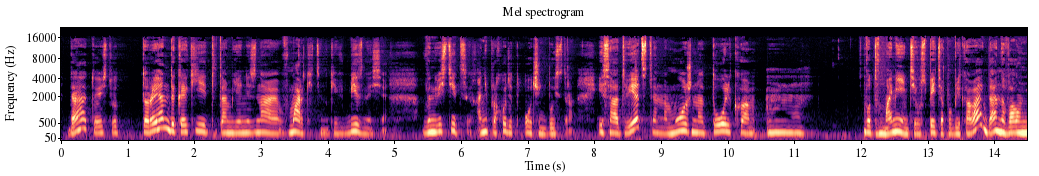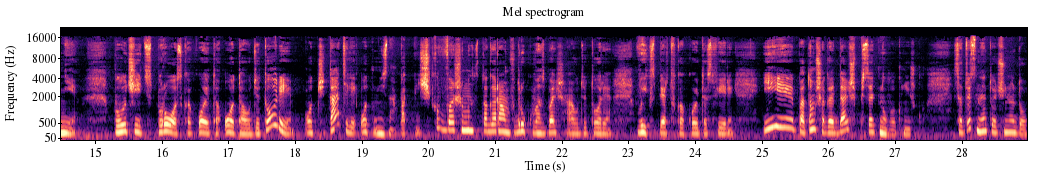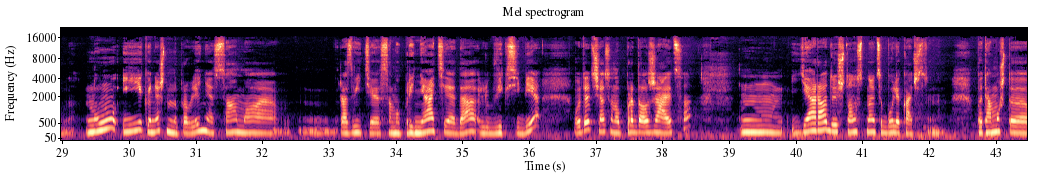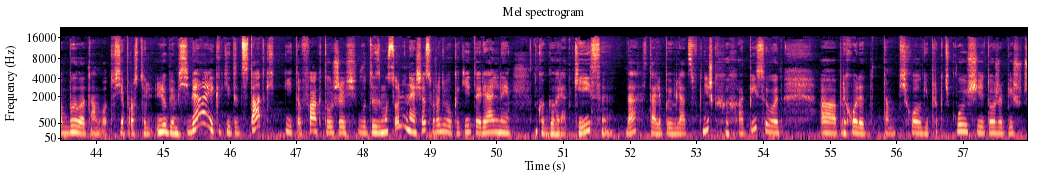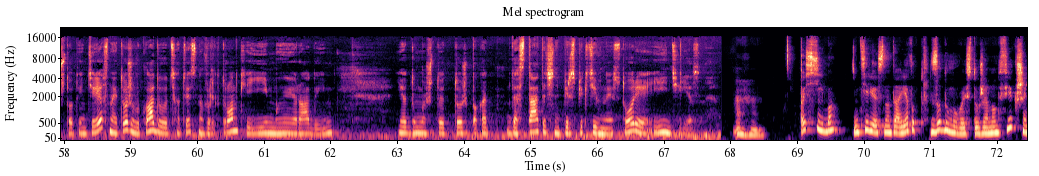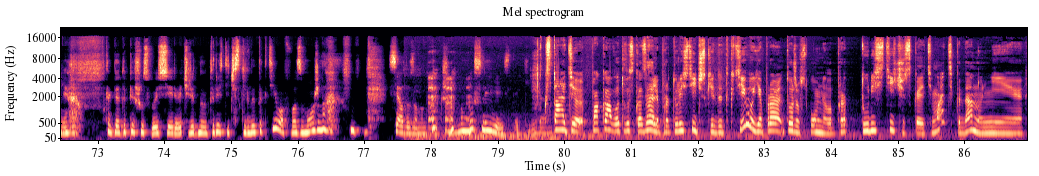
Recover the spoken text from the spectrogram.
да, то есть вот тренды какие-то там, я не знаю, в маркетинге, в бизнесе, в инвестициях, они проходят очень быстро. И, соответственно, можно только вот в моменте успеть опубликовать, да, на волне, получить спрос какой-то от аудитории, от читателей, от, не знаю, подписчиков в вашем Инстаграм, вдруг у вас большая аудитория, вы эксперт в какой-то сфере, и потом шагать дальше, писать новую книжку. Соответственно, это очень удобно. Ну и, конечно, направление саморазвития, самопринятия, да, любви к себе, вот это сейчас оно продолжается, я радуюсь, что оно становится более качественным, потому что было там вот все просто любим себя и какие-то цитатки, какие-то факты уже вот измусоленные, а сейчас вроде бы какие-то реальные, ну как говорят, кейсы, да, стали появляться в книжках, их описывают, а, приходят там психологи практикующие, тоже пишут что-то интересное и тоже выкладывают, соответственно, в электронке, и мы рады им. Я думаю, что это тоже пока достаточно перспективная история и интересная. Угу. Спасибо. Интересно, да. Я вот задумываюсь тоже о нонфикшене, когда я допишу свою серию очередную туристических детективов, возможно, сяду за нонфикшн. Но мысли есть такие, да. Кстати, пока вот вы сказали про туристические детективы, я про, тоже вспомнила про туристическая тематика, да, но не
